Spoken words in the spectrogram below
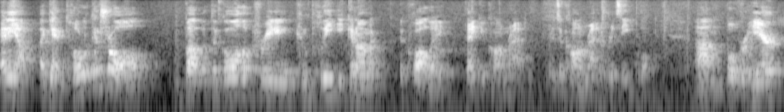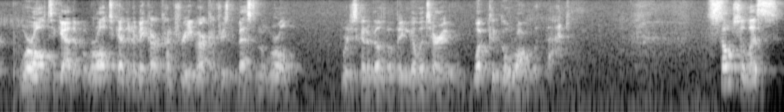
anyhow, again, total control, but with the goal of creating complete economic equality. Thank you, comrade. It's a comrade, it's equal. Um, over here, we're all together, but we're all together to make our country, our country's the best in the world. We're just going to build up a big military. What could go wrong with that? Socialists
